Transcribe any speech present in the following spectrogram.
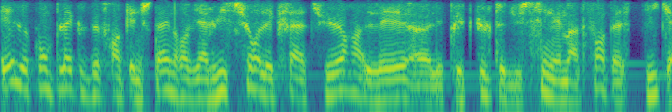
Et le complexe de Frankenstein revient lui sur les créatures les, les plus cultes du cinéma fantastique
